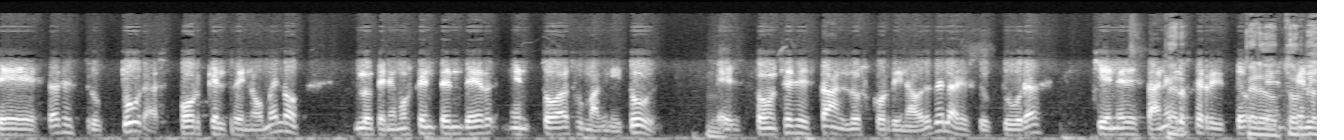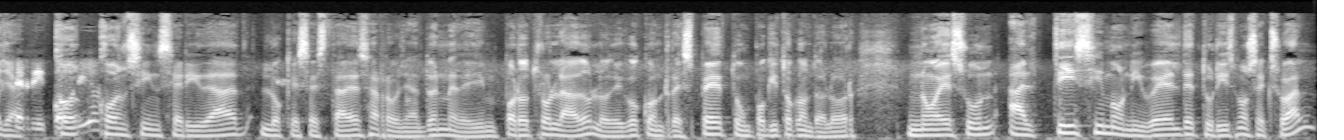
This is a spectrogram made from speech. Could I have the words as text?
de estas estructuras, porque el fenómeno lo tenemos que entender en toda su magnitud. Mm. Entonces están los coordinadores de las estructuras, quienes están en, los, territorios. Con, sinceridad, lo que se está desarrollando en Medellín, por otro lado, lo digo con respeto, un poquito con dolor, ¿no es un altísimo nivel de turismo sexual?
